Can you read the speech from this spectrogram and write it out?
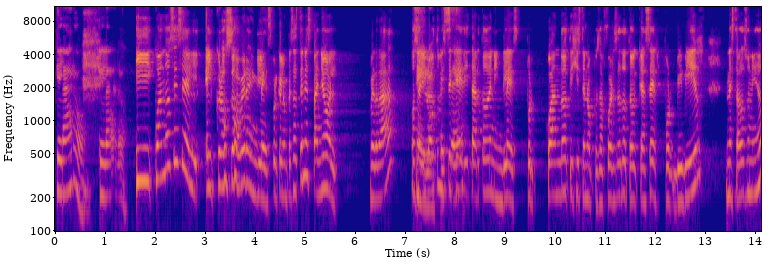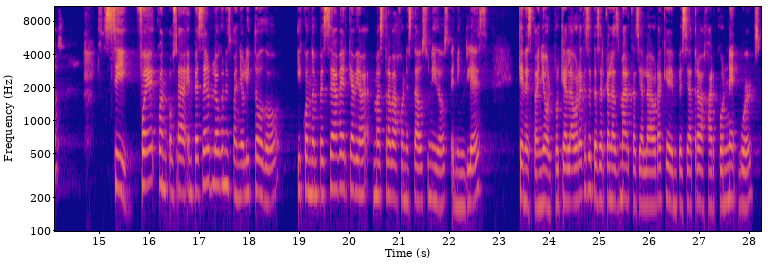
Claro, claro. ¿Y cuándo haces el, el crossover a inglés? Porque lo empezaste en español, ¿verdad? O sea, y luego tuviste que editar todo en inglés. ¿Por cuándo dijiste, no, pues a fuerzas lo tengo que hacer? ¿Por vivir en Estados Unidos? Sí, fue cuando, o sea, empecé el blog en español y todo, y cuando empecé a ver que había más trabajo en Estados Unidos en inglés, que en español, porque a la hora que se te acercan las marcas y a la hora que empecé a trabajar con networks,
